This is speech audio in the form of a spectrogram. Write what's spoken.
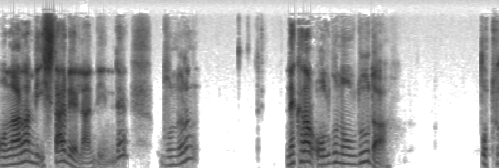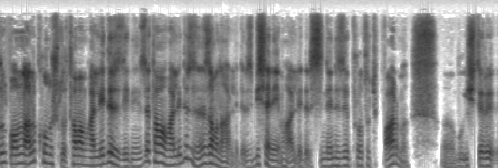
Onlardan bir ister belirlendiğinde bunların ne kadar olgun olduğu da oturup onlarla konuşulur. Tamam hallederiz dediğinizde tamam hallederiz ne zaman hallederiz? Bir seneye mi hallederiz? Sizin prototip var mı? Bu işleri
